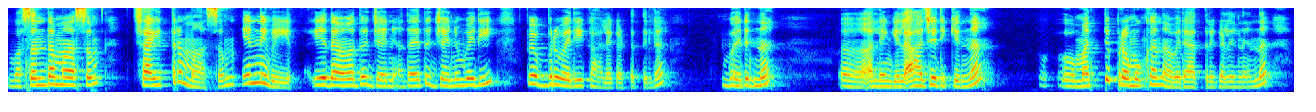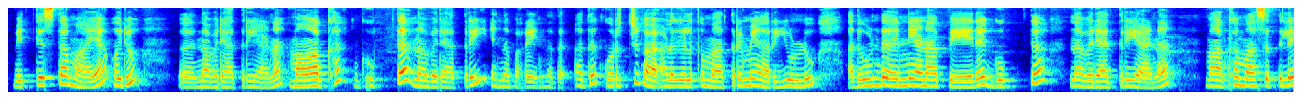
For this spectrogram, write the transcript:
വസന്തമാസം ചൈത്രമാസം എന്നിവയിൽ ഏതാவது ജന അതായത് ജനുവരി ഫെബ്രുവരി കാലഘട്ടത്തിൽ വരുന്ന അല്ലെങ്കിൽ ആചരിക്കുന്ന മറ്റ് പ്രമുഖ നവരാത്രികളിൽ നിന്ന് വ്യത്യസ്തമായ ഒരു നവരാത്രിയാണ് മാഘ ഗുപ്ത നവരാത്രി എന്ന് പറയുന്നത്. അത് കുറച്ച് ആളുകൾക്ക് മാത്രമേ അറിയുള്ളൂ. അതുകൊണ്ട് തന്നെയാണ് ആ പേര് ഗുപ്ത നവരാത്രിയാണ്. മാഘമാസത്തിലെ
